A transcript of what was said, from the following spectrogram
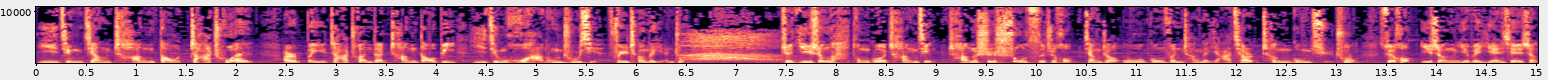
已经将肠道扎穿，而被扎穿的肠道壁已经化脓出血，非常的严重。这医生啊，通过肠镜尝试数次之后，将这五公分长的牙签成功取出。随后，医生也为严先生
